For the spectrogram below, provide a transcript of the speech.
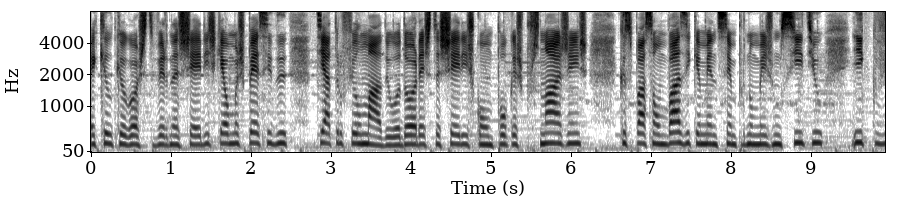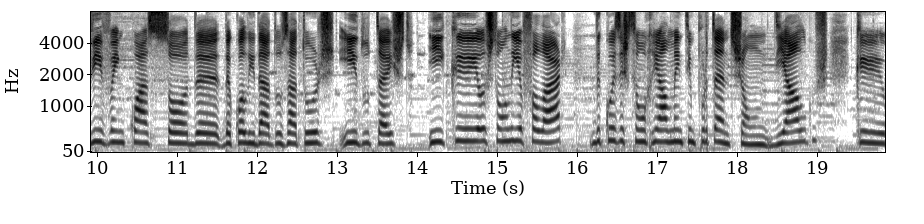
aquilo que eu gosto de ver nas séries, que é uma espécie de teatro filmado. Eu adoro estas séries com poucas personagens, que se passam basicamente sempre no mesmo sítio e que vivem quase só da, da qualidade dos atores e do texto, e que eles estão ali a falar de coisas que são realmente importantes. São diálogos que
